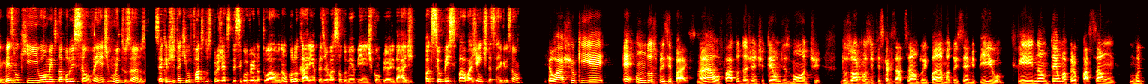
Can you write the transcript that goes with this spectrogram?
É, mesmo que o aumento da poluição venha de muitos anos, você acredita que o fato dos projetos desse governo atual não colocarem a preservação do meio ambiente como prioridade pode ser o principal agente dessa regressão? Eu acho que é, é um dos principais. Né? O fato da gente ter um desmonte dos órgãos de fiscalização, do IBAMA, do ICMBio, e não ter uma preocupação muito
